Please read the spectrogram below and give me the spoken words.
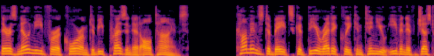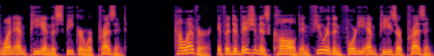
There is no need for a quorum to be present at all times. Commons debates could theoretically continue even if just one MP and the Speaker were present. However, if a division is called and fewer than 40 MPs are present,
